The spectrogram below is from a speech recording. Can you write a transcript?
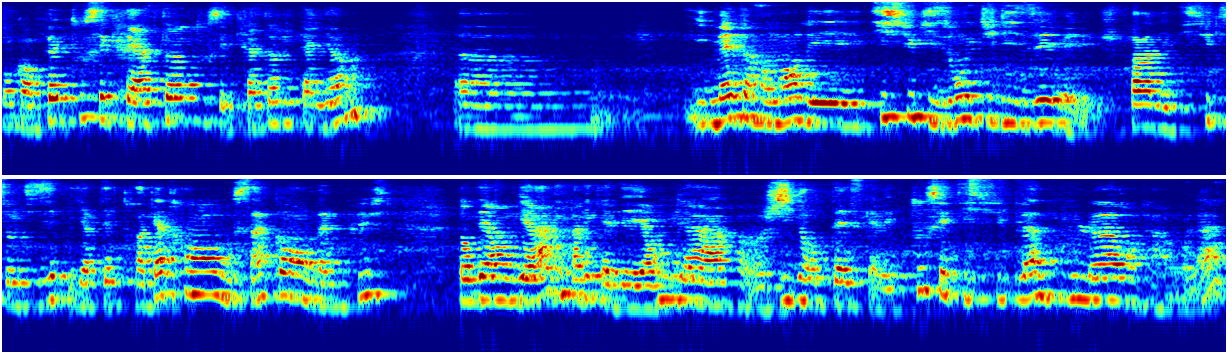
Donc en fait, tous ces créateurs, tous ces créateurs italiens, ils mettent à un moment les tissus qu'ils ont utilisés, mais je parle des tissus qu'ils ont utilisés il y a peut-être 3-4 ans ou 5 ans, même plus, dans des hangars. Il paraît qu'il y a des hangars euh, gigantesques avec tous ces tissus plein de couleurs, enfin voilà,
